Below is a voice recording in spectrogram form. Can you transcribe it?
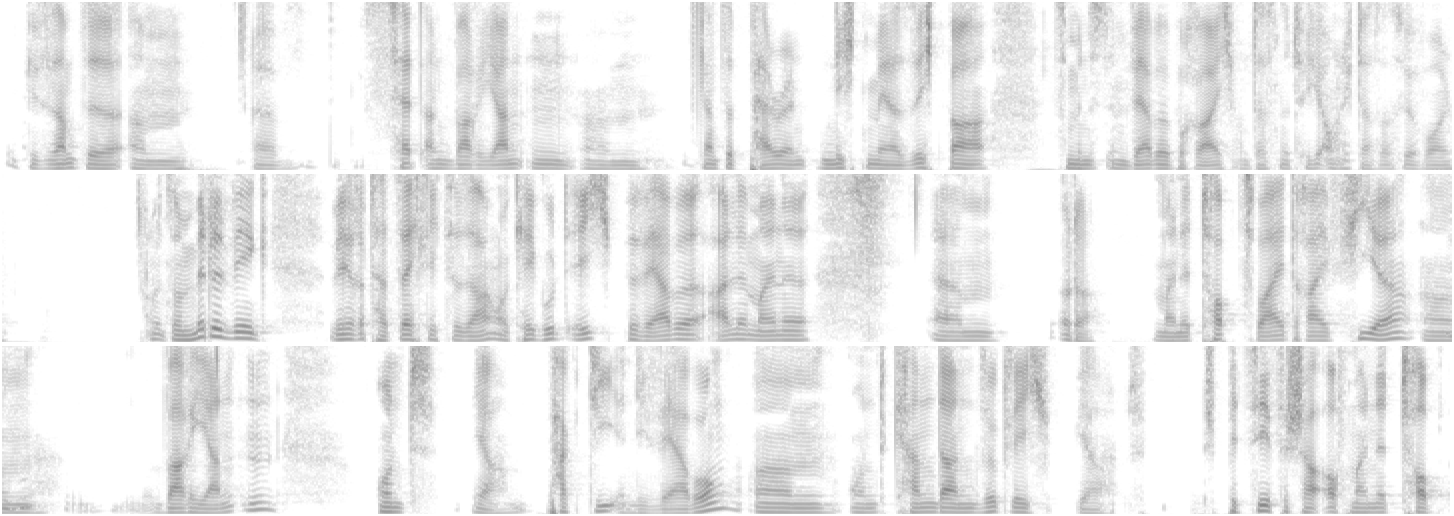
gesamte ähm, äh, Set an Varianten, ähm, ganze Parent nicht mehr sichtbar, zumindest im Werbebereich. Und das ist natürlich auch nicht das, was wir wollen. Und so ein Mittelweg wäre tatsächlich zu sagen, okay, gut, ich bewerbe alle meine ähm, oder meine Top 2, 3, 4 mhm. Varianten und ja, packt die in die Werbung ähm, und kann dann wirklich ja, spezifischer auf meine Top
